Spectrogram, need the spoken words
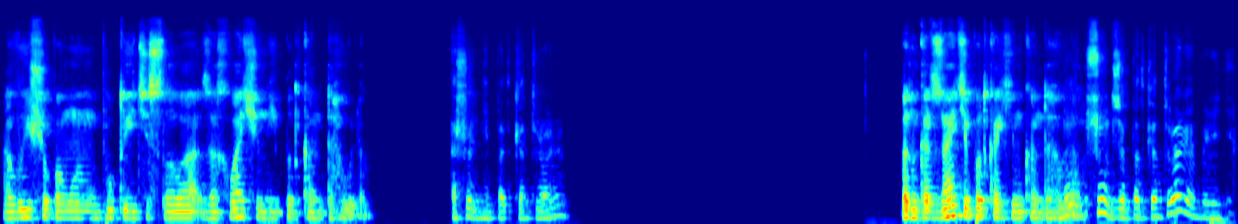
А вы еще, по-моему, путаете слова захвачены и под контролем. А что не под контролем? Под, знаете, под каким контролем? Ну, суд же под контролем или нет?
